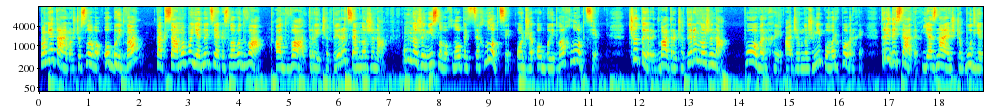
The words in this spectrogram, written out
Пам'ятаємо, що слово обидва так само поєднується, як і слово два. А 2, 3, 4 це множина. У множині слово хлопець це хлопці. Отже, обидва хлопці. 4, 2, 3, 4 множина. Поверхи, адже в множині поверх поверхи. Три десятих. Я знаю, що будь-як,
